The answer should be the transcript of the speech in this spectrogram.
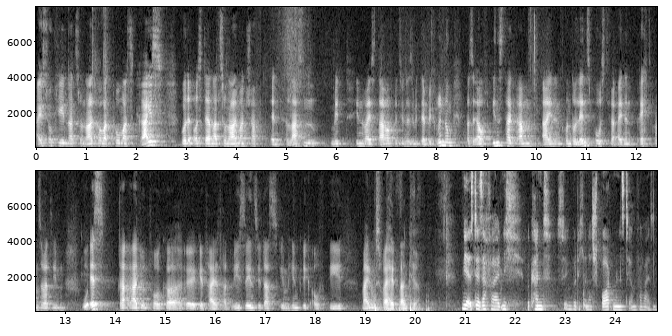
Eishockey-Nationaltorwart Thomas Kreis wurde aus der Nationalmannschaft entlassen mit Hinweis darauf, beziehungsweise mit der Begründung, dass er auf Instagram einen Kondolenzpost für einen rechtskonservativen US-Radiotalker äh, geteilt hat. Wie sehen Sie das im Hinblick auf die Meinungsfreiheit? Danke. Mir ist der Sachverhalt nicht bekannt, deswegen würde ich an das Sportministerium verweisen.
